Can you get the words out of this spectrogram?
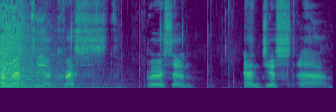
Go back to your quest person and just um,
